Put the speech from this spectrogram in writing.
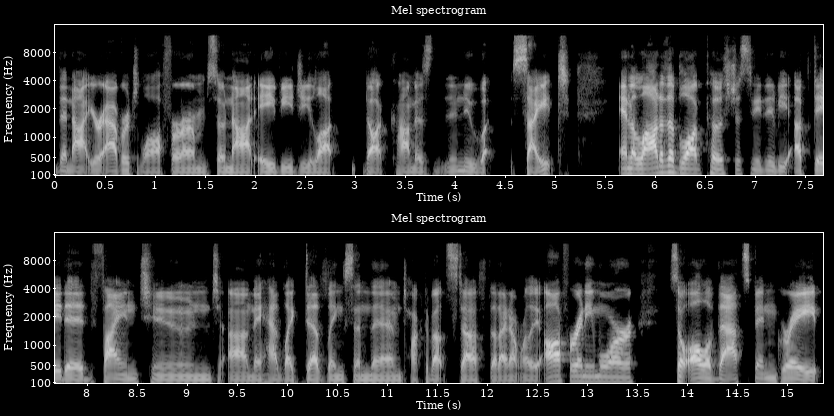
the Not Your Average Law Firm. So notavglaw.com is the new site And a lot of the blog posts just needed to be updated, fine tuned. Um, they had like dead links in them, talked about stuff that I don't really offer anymore. So all of that's been great.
